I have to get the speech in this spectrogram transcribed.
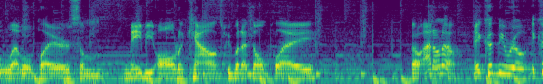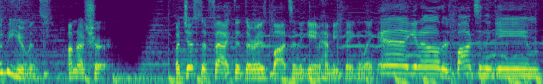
level players, some maybe alt accounts, people that don't play. So I don't know. It could be real. It could be humans. I'm not sure. But just the fact that there is bots in the game had me thinking like, eh, you know, there's bots in the game.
